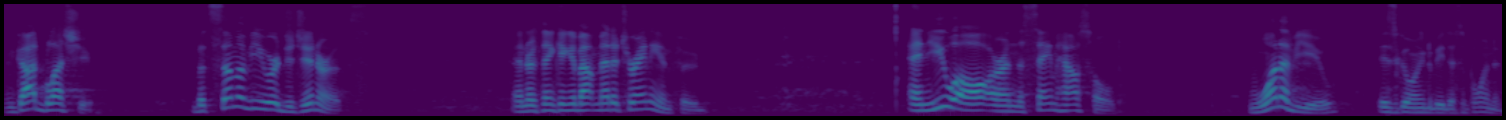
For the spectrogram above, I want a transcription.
And God bless you. But some of you are degenerates and are thinking about Mediterranean food. And you all are in the same household. One of you is going to be disappointed.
